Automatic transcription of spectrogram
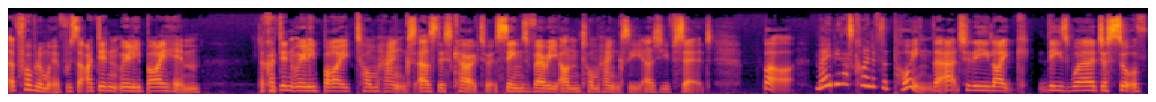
a problem with was that I didn't really buy him. Like, I didn't really buy Tom Hanks as this character. It seems very un Tom Hanksy, as you've said. But maybe that's kind of the point that actually, like, these were just sort of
